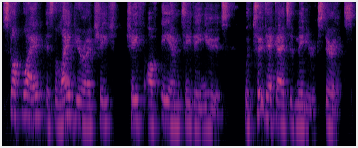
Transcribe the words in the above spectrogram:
Scott Waide is the Lae Bureau Chief, Chief of EMTV News, with two decades of media experience.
